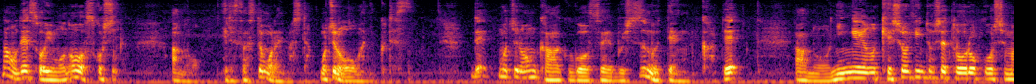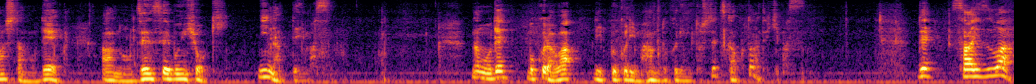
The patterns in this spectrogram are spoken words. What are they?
なのでそういうものを少しあの入れさせてもらいました。もちろんオーガニックです。でもちろん化学合成物質無添加であの人間用の化粧品として登録をしましたのであの全成分表記になっています。なので僕らはリップクリームハンドクリームとして使うことができます。でサイズは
